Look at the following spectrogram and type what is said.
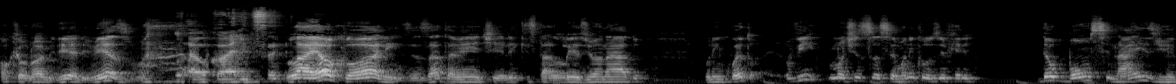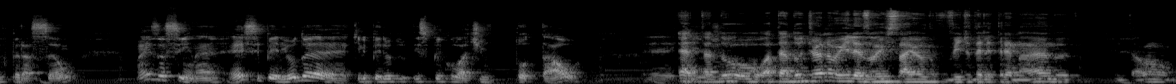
Qual que é o nome dele mesmo? Lael Collins. Lael Collins, exatamente. Ele que está lesionado por enquanto. Eu vi notícias essa semana, inclusive, que ele deu bons sinais de recuperação. Mas assim, né? Esse período é aquele período especulativo total. É, é até, do, até do John Williams hoje saiu o vídeo dele treinando. Então,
